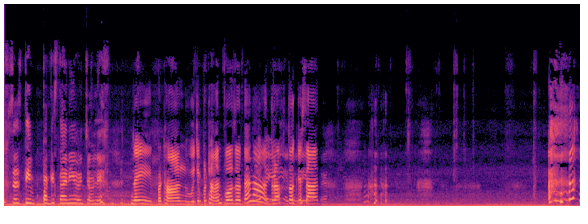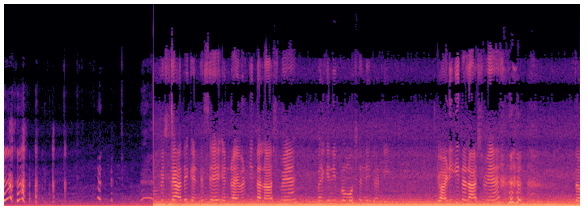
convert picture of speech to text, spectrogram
सस्ती पाकिस्तानी चवले। नहीं पठान वो जो पठान पोज होता है ना दरख्तों के साथ। पिछले आधे घंटे से इन ड्राइवर की तलाश में है बल्कि नहीं प्रमोशन नहीं करनी। गाड़ी की तलाश में है। तो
